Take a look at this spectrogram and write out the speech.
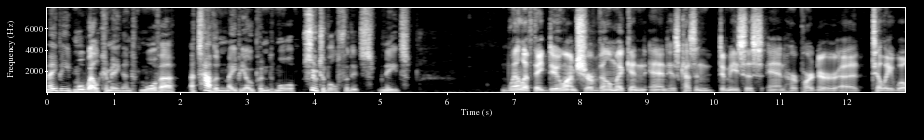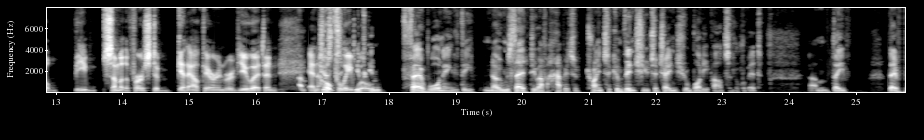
maybe more welcoming and more of a, a tavern maybe opened more suitable for its needs. Well, if they do, I'm sure Velmic and and his cousin Demesis and her partner uh, Tilly will be some of the first to get out there and review it, and Um, and hopefully him fair warning, the gnomes there do have a habit of trying to convince you to change your body parts a little bit. Um, they've they've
